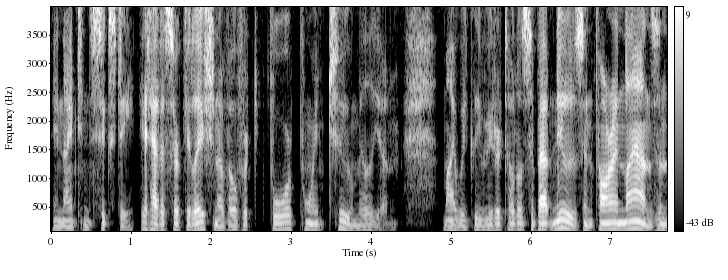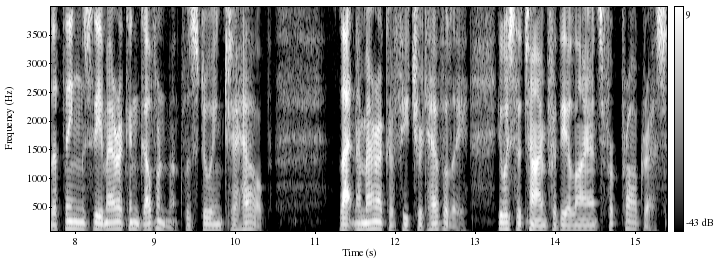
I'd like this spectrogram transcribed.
In 1960, it had a circulation of over 4.2 million. My weekly reader told us about news in foreign lands and the things the American government was doing to help. Latin America featured heavily. It was the time for the Alliance for Progress,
